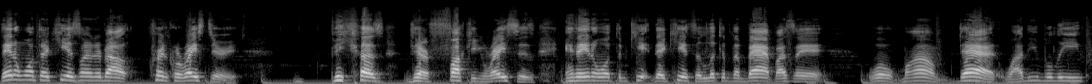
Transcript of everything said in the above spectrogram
they don't want their kids learning about critical race theory because they're fucking racist, and they don't want them their kids to look at them bad by saying, "Well, mom, dad, why do you believe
